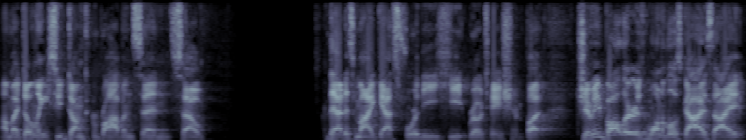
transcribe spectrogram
Um, I don't think you see Duncan Robinson. So that is my guess for the Heat rotation. But Jimmy Butler is one of those guys I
